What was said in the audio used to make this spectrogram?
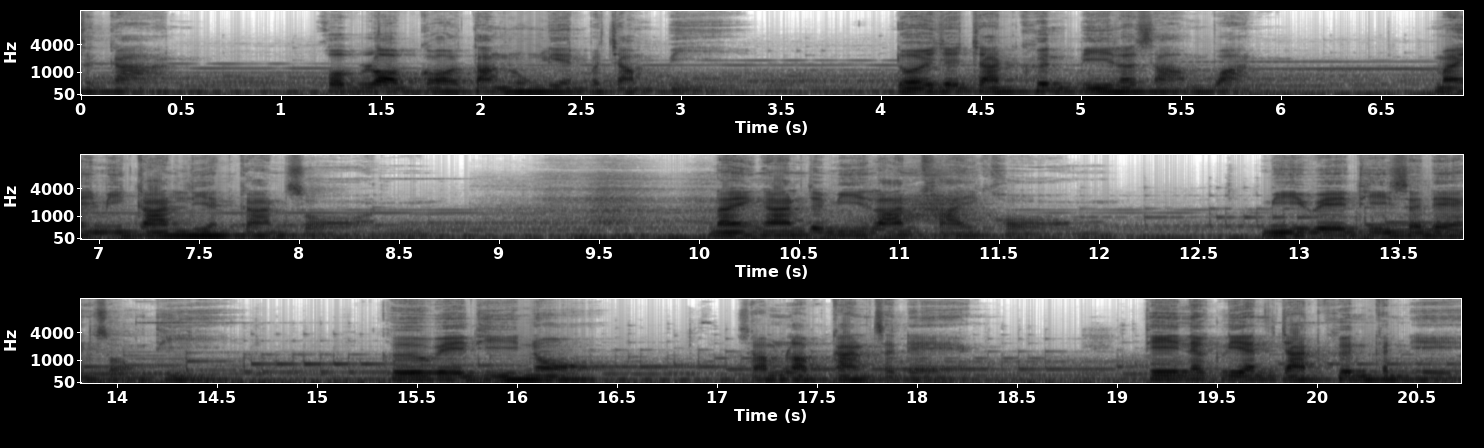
ศกาลครบรอบก่อตั้งโรงเรียนประจำปี โดยจะจัดขึ้นปีละสามวัน ไม่มีการเรียนการสอน ในงานจะมีร้านขายของ มีเวทีแสดงสองที่คือเวทีนอกสำหรับการแสดง ที่นักเรียนจัดขึ้นกันเอง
